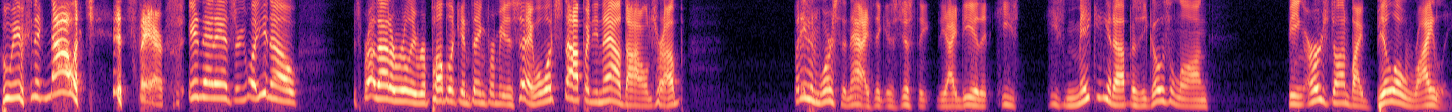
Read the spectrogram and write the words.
who even acknowledges there in that answer. Well, you know, it's probably not a really Republican thing for me to say. Well, what's stopping you now, Donald Trump? But even worse than that, I think, is just the, the idea that he's he's making it up as he goes along, being urged on by Bill O'Reilly,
